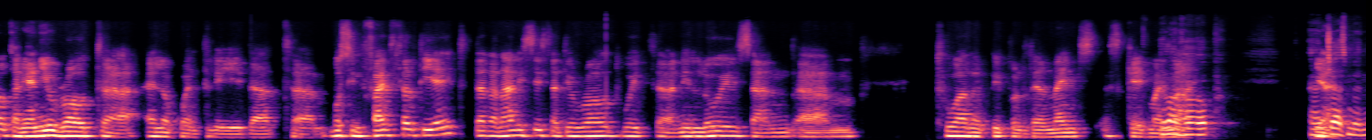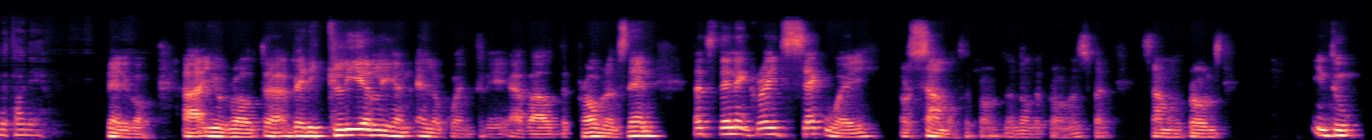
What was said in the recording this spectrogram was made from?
Totally, and you wrote uh, eloquently that um, was in 538 that analysis that you wrote with uh, Neil Lewis and um, two other people. Their names escape my Ilan mind. Hope and yeah. Jasmine Mithani. There you go. Uh, you wrote uh, very clearly and eloquently about the problems. Then that's then a great segue, or some of the problems, not the problems, but some of the problems, into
